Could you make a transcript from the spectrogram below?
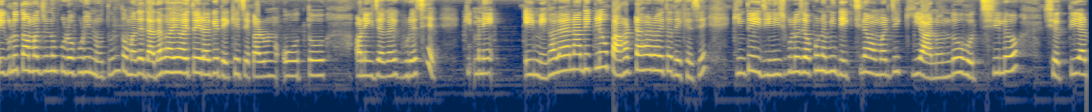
এগুলো তো আমার জন্য পুরোপুরি নতুন। তোমাদের দাদাভাই হয়তো এর আগে দেখেছে, কারণ ও তো অনেক জায়গায় ঘুরেছে। মানে এই মেঘালয় না দেখলেও পাহাড় টাহাড় হয়তো দেখেছে, কিন্তু এই জিনিসগুলো যখন আমি দেখছিলাম, আমার যে কি আনন্দ হচ্ছিল, সত্যি আর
